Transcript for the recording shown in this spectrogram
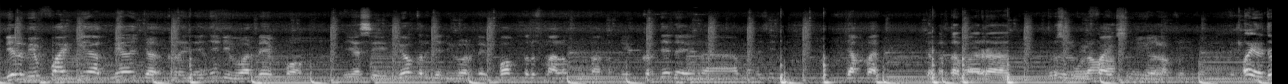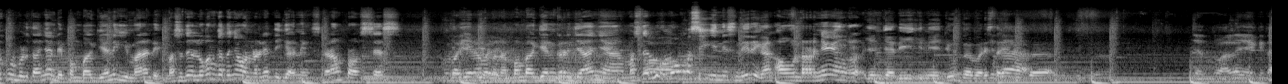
Dia lebih fight dia dia ja- kerjanya di luar Depok. iya sih Dia kerja di luar Depok terus malam buka Depok. Kerja daerah mana sih? Jakbar. Jakarta Barat terus Lebih pulang langsung Iya, Depok. Oh ya, itu gue boleh tanya deh, pembagiannya gimana deh? Maksudnya lu kan katanya ownernya tiga nih, sekarang proses Pembagian apa gimana? Pembagian kerjanya. Maksudnya lu, Oh. lu masih ini sendiri kan, ownernya yang yang jadi ini juga, barista Kita- juga. Jadwalnya ya kita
